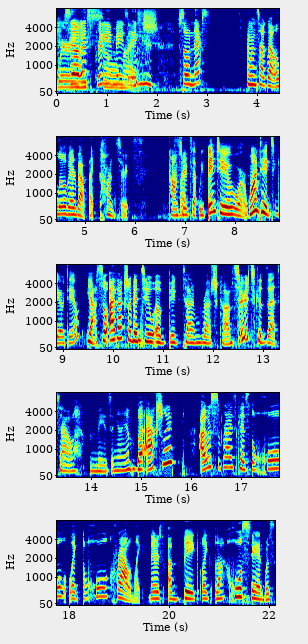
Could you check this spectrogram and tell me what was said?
so it's pretty so amazing. much. so next, I want to talk about a little bit about like concerts. Concerts that we've been to or wanted to go to. Yeah, so I've actually been to a big time Rush concert because that's how amazing I am. But actually, I was surprised because the whole like the whole crowd, like there's a big like the whole stand was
